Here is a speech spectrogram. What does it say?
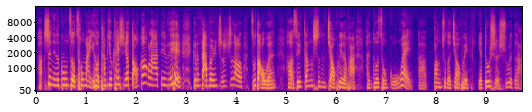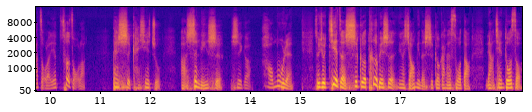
好，圣灵的工作充满以后，他们就开始要祷告啦，对不对？可能大部分人只是知道主导文。好，所以当时的教会的话，很多从国外啊帮助的教会也都是书也都拿走了，也撤走了。但是感谢主啊，圣灵是是一个好牧人，所以就借着诗歌，特别是那个小敏的诗歌，刚才说到两千多首。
